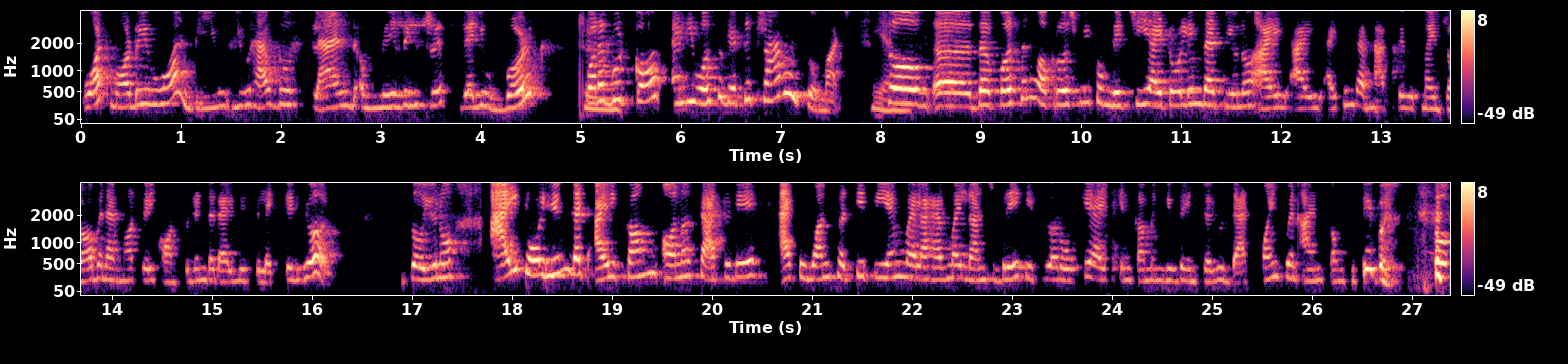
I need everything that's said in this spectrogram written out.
what more do you want? You you have those planned amazing trips where you work True. for a good cause and you also get to travel so much yeah. so uh, the person who approached me from Mirchi i told him that you know I, I i think i'm happy with my job and i'm not very confident that i'll be selected here so you know i told him that i'll come on a saturday at 1:30 p.m while i have my lunch break. If you are okay i can come and give the interview that point when i'm comfortable. So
